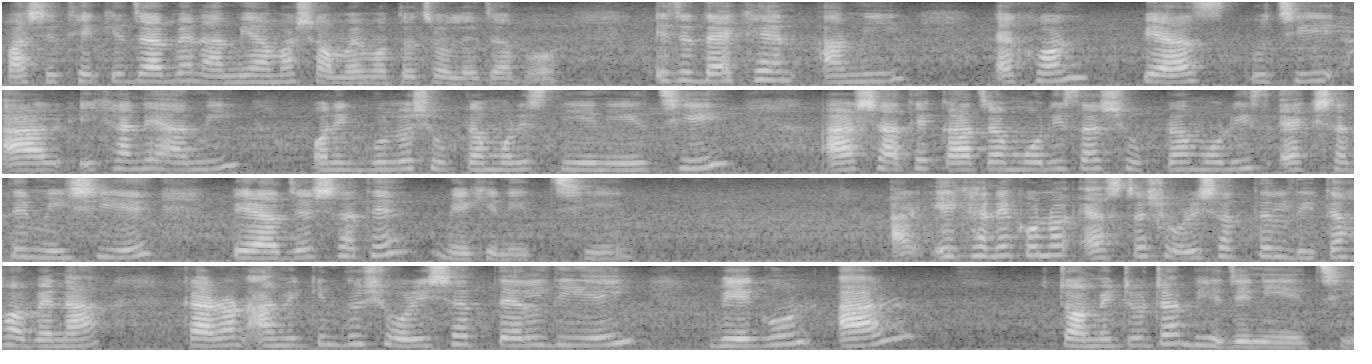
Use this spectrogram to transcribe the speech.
পাশে থেকে যাবেন, আমি আমার সময় মতো চলে যাব। এই যে দেখেন, আমি এখন পেঁয়াজ, কুচি, আর এখানে আমি অনেকগুলো শুকনা মরিচ নিয়ে নিয়েছি। আর সাথে কাঁচা মরিচ আর শুকনা মরিচ একসাথে মিশিয়ে পেঁয়াজের সাথে মেখে নিচ্ছি। আর এখানে কোনো এক্সট্রা সরিষার তেল দিতে হবে না, কারণ আমি কিন্তু সরিষার তেল দিয়েই বেগুন আর টমেটোটা ভেজে নিয়েছি।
